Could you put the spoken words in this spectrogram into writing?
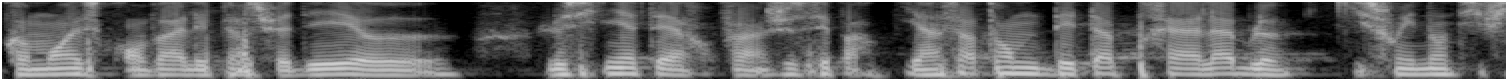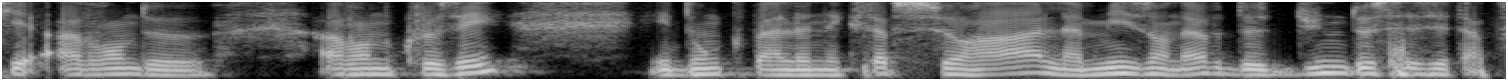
comment est-ce qu'on va aller persuader euh, le signataire. Enfin, je sais pas. Il y a un certain nombre d'étapes préalables qui sont identifiées avant de avant de closer, et donc bah, le next step sera la mise en œuvre d'une de ces étapes.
